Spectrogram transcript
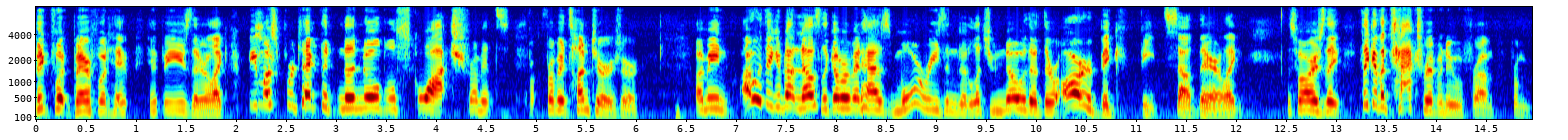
Bigfoot barefoot hip, hippies that are like, we must protect the, the noble squatch from its from its hunters. Or, I mean, I would think if nothing else, the government has more reason to let you know that there are big feats out there. Like, as far as they think of the tax revenue from from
